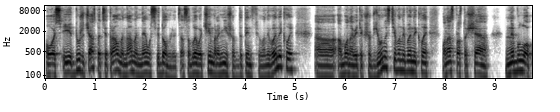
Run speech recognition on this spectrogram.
Ось і дуже часто ці травми нами не усвідомлюються, особливо чим раніше в дитинстві вони виникли, е, або навіть якщо в юності вони виникли, у нас просто ще не було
